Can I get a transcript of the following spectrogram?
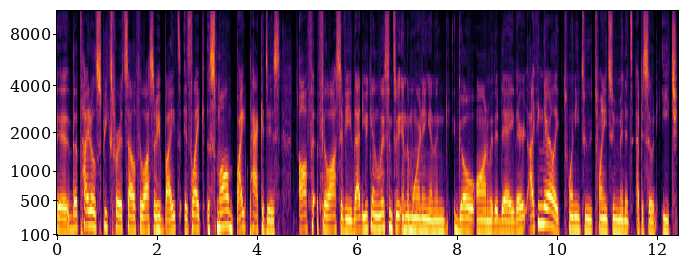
uh, the title speaks for itself Philosophy Bites. It's like small bite packages of philosophy that you can listen to in the morning and then go on with the day. There, I think they're like 20 to 22 minutes episode each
